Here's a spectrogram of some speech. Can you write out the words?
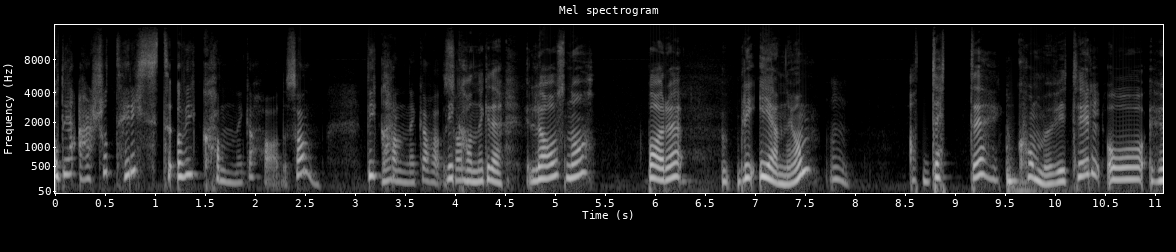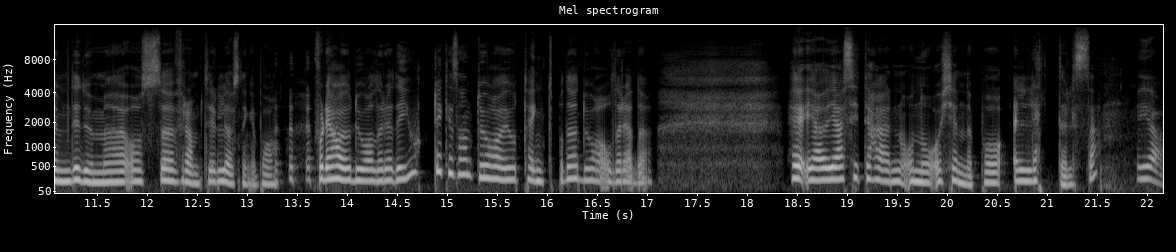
Og det er så trist. Og vi kan ikke ha det sånn. Vi kan Nei, ikke ha det vi sånn. Vi kan ikke det. La oss nå bare bli enige om mm. at dette dette kommer vi til å humdi-dumme oss fram til løsninger på. For det har jo du allerede gjort, ikke sant? Du har jo tenkt på det. Du har allerede Jeg, jeg sitter her nå og kjenner på lettelse. Ja.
